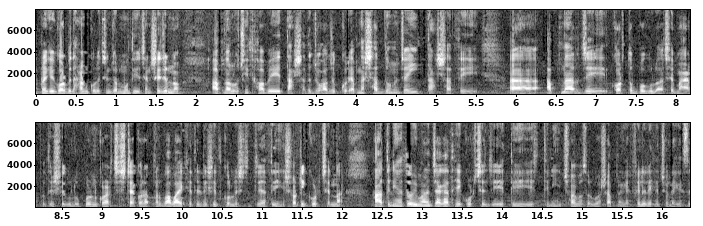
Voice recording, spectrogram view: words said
আপনাকে গর্বে ধারণ করেছেন, জন্ম দিয়েছেন, সেজন্য আপনার উচিত হবে তার সাথে যোগাযোগ করে আপনার সাধ্য অনুযায়ী তার সাথে আপনার যে কর্তব্যগুলো আছে মায়ের প্রতি সেগুলো পূরণ করার চেষ্টা করে। আপনার বাবা এক্ষেত্রে নিষেধ করলে সেটা তিনি সঠিক করছেন না। হ্যাঁ তিনি হয়তো ওই মানের জায়গা থেকে করছেন যে এতে তিনি ছয় বছর বয়সে আপনাকে ফেলে রেখে চলে গেছে।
